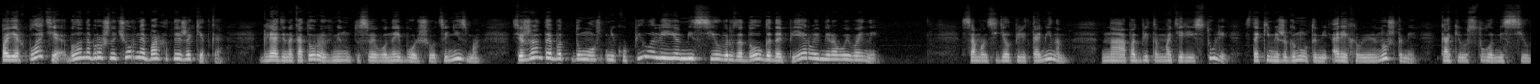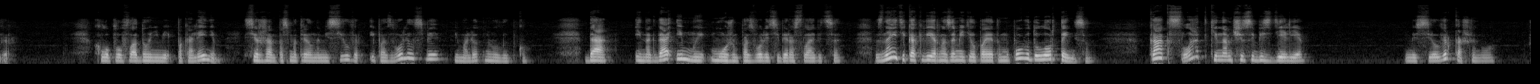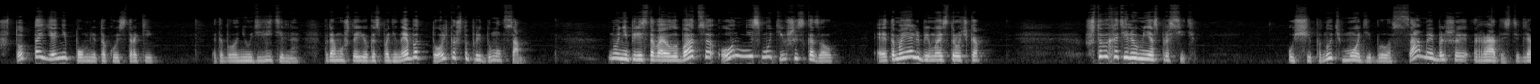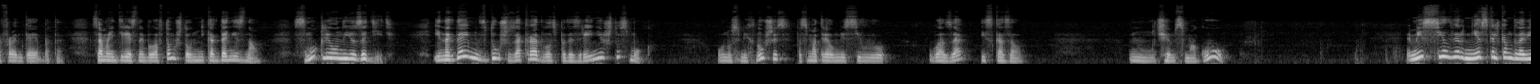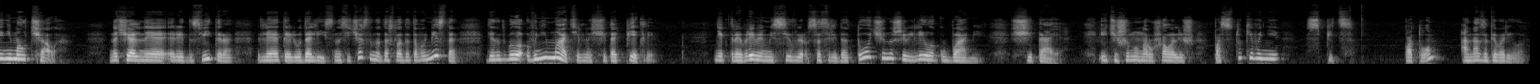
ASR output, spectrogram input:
Поверх платья была наброшена черная бархатная жакетка, глядя на которую в минуты своего наибольшего цинизма сержант Эббот думал, не купила ли ее мисс Силвер задолго до Первой мировой войны. Сам он сидел перед камином на подбитом материи стуле с такими же гнутыми ореховыми ножками, как и у стула мисс Силвер. Хлопнув ладонями по коленям, Сержант посмотрел на мисс Силвер и позволил себе мимолетную улыбку. «Да, иногда и мы можем позволить себе расслабиться. Знаете, как верно заметил по этому поводу лорд Теннисон? Как сладки нам часы безделья!» Мисс Силвер кашлянула. «Что-то я не помню такой строки». Это было неудивительно, потому что ее господин Эббот только что придумал сам. Но, не переставая улыбаться, он, не смутившись, сказал – это моя любимая строчка. Что вы хотели у меня спросить? Ущипнуть Моди было самой большой радостью для Фрэнка Эббота. Самое интересное было в том, что он никогда не знал, смог ли он ее задеть. Иногда ему в душу закрадывалось подозрение, что смог. Он, усмехнувшись, посмотрел мисс Силвию в глаза и сказал, «Чем смогу, Мисс Силвер несколько мгновений молчала. Начальные ряды свитера для Этель удались, но сейчас она дошла до того места, где надо было внимательно считать петли. Некоторое время мисс Силвер сосредоточенно шевелила губами, считая, и тишину нарушало лишь постукивание спиц. Потом она заговорила.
